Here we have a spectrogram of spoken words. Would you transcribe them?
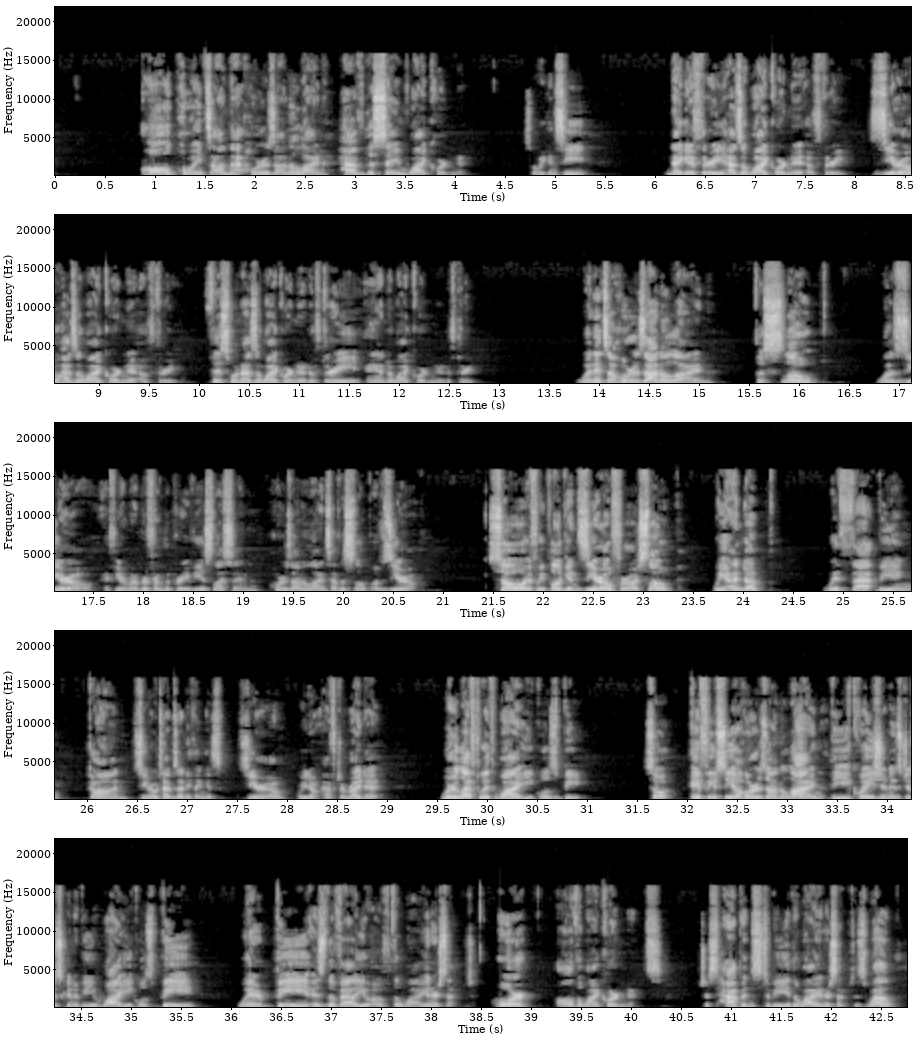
All points on that horizontal line have the same y-coordinate. So we can see negative 3 has a y-coordinate of 3. 0 has a y-coordinate of 3. This one has a y-coordinate of 3 and a y-coordinate of 3. When it's a horizontal line, the slope was 0. If you remember from the previous lesson, horizontal lines have a slope of 0. So if we plug in 0 for our slope, we end up with that being gone. Zero times anything is zero. We don't have to write it. We're left with y equals b. So if you see a horizontal line, the equation is just going to be y equals b, where b is the value of the y-intercept, or all the y-coordinates. Just happens to be the y-intercept as well,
